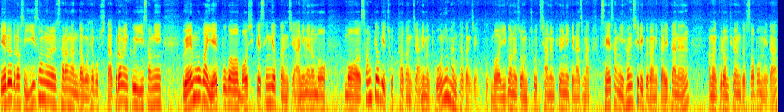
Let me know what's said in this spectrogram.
예를 들어서 이성을 사랑한다고 해봅시다. 그러면 그 이성이 외모가 예쁘고 멋있게 생겼던지 아니면은 뭐, 뭐 성격이 좋다든지 아니면 돈이 많다든지 뭐 이거는 좀 좋지 않은 표현이긴 하지만 세상의 현실이 그러니까 일단은 한번 그런 표현도 써봅니다.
